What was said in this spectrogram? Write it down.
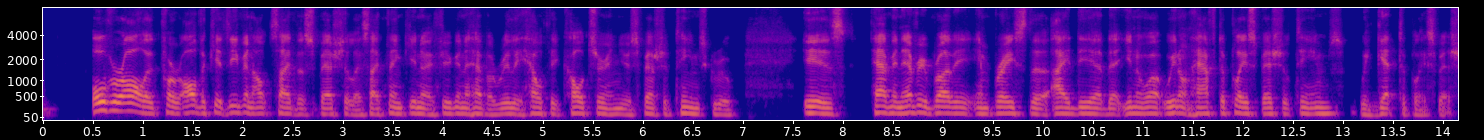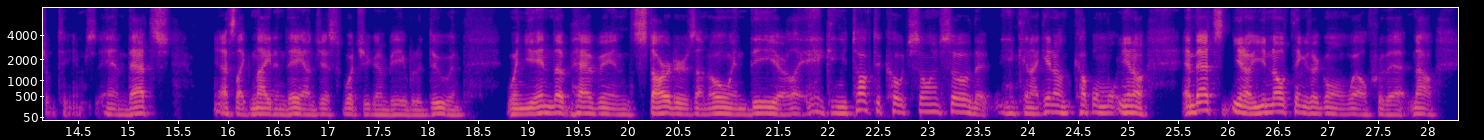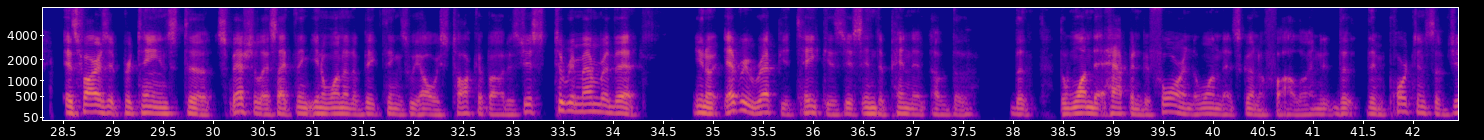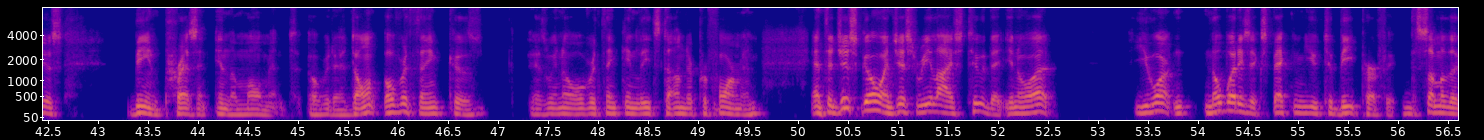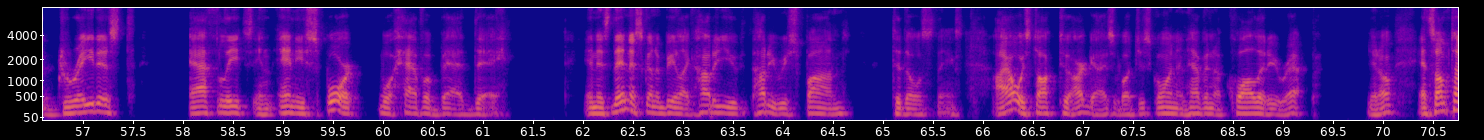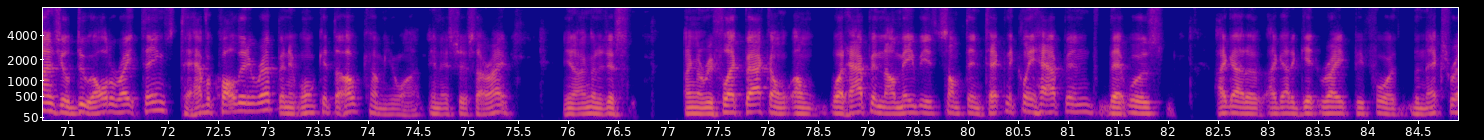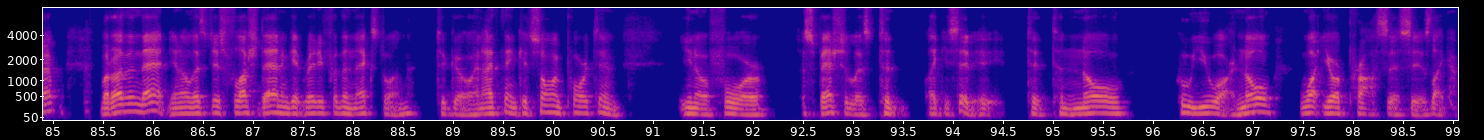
overall for all the kids even outside the specialists i think you know if you're going to have a really healthy culture in your special teams group is having everybody embrace the idea that you know what? We don't have to play special teams. We get to play special teams. And that's that's like night and day on just what you're going to be able to do. And when you end up having starters on O and D or like, hey, can you talk to coach so and so that can I get on a couple more, you know, and that's you know, you know things are going well for that. Now, as far as it pertains to specialists, I think, you know, one of the big things we always talk about is just to remember that, you know, every rep you take is just independent of the the the one that happened before and the one that's going to follow. And the the importance of just being present in the moment over there. Don't overthink because as we know, overthinking leads to underperforming. And to just go and just realize too that, you know what, you aren't nobody's expecting you to be perfect. Some of the greatest athletes in any sport will have a bad day and it's then it's going to be like how do you how do you respond to those things i always talk to our guys about just going and having a quality rep you know and sometimes you'll do all the right things to have a quality rep and it won't get the outcome you want and it's just all right you know i'm going to just i'm going to reflect back on, on what happened now maybe something technically happened that was I gotta I gotta get right before the next rep. But other than that, you know, let's just flush that and get ready for the next one to go. And I think it's so important, you know, for a specialist to, like you said, to to know who you are, know what your process is like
